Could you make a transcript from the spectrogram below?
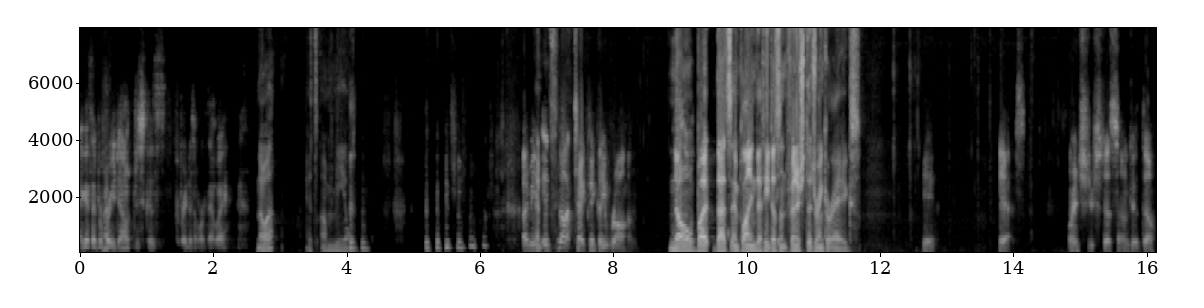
I guess I prefer you don't, just because my brain doesn't work that way. Know what? It's a meal. I mean, And- it's not technically wrong. No, but that's implying that he doesn't finish the drink or eggs. Yeah. Yes, orange juice does sound good though.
